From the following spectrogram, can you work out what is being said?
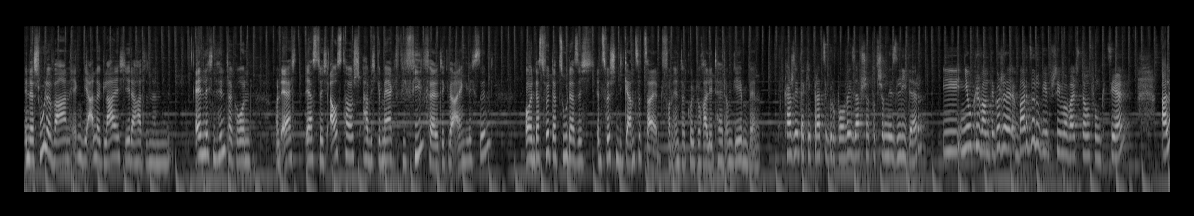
In der Schule waren irgendwie alle gleich, jeder hatte einen ähnlichen Hintergrund. Und erst, erst durch Austausch habe ich gemerkt, wie vielfältig wir eigentlich sind. Und das führt dazu, dass ich inzwischen die ganze Zeit von Interkulturalität umgeben bin. W każdej takiej pracy grupowej zawsze potrzebny jest lider. I nie ukrywam tego, że bardzo lubię przyjmować tę funkcję, ale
